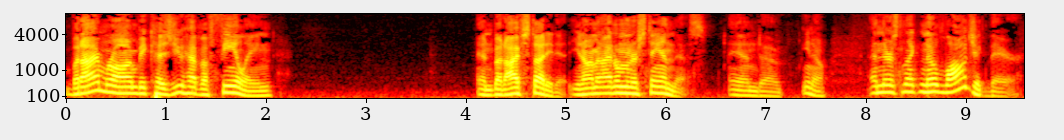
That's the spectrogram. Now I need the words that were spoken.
but I'm wrong because you have a feeling, and but I've studied it. You know, I mean, I don't understand this, and uh, you know, and there's like no logic there.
